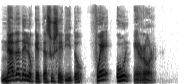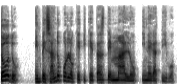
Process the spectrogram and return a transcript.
Nada de lo que te ha sucedido fue un error. Todo, empezando por lo que etiquetas de malo y negativo,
